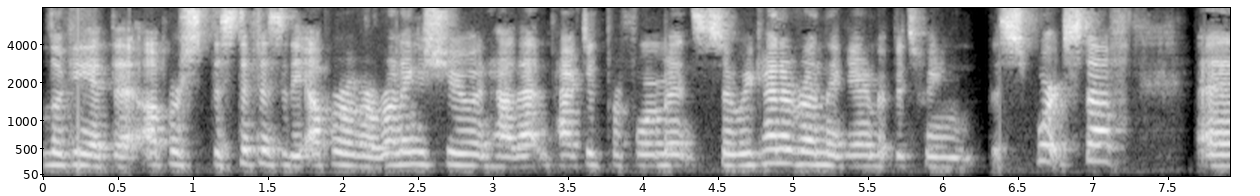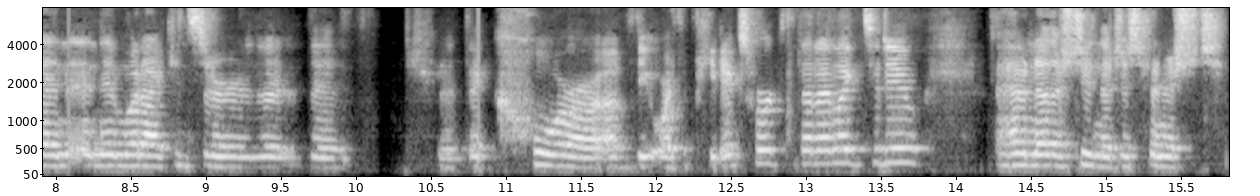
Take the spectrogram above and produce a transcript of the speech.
looking at the upper the stiffness of the upper of a running shoe and how that impacted performance. So we kind of run the gamut between the sport stuff and and then what i consider the the the core of the orthopedics work that i like to do. I have another student that just finished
